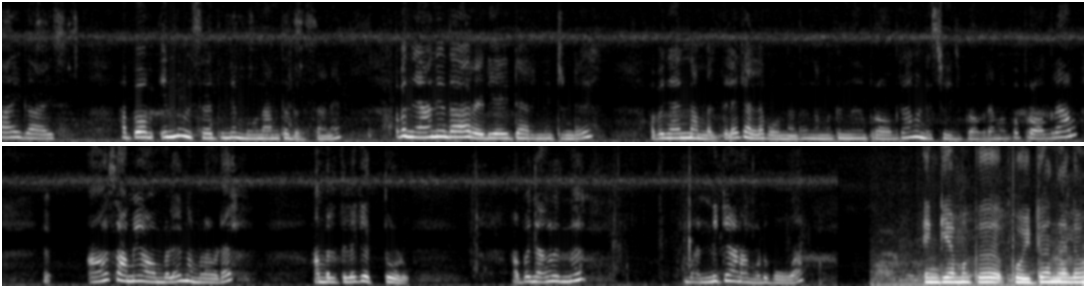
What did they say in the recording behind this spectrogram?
ഹായ് ഗായ്സ് അപ്പം ഇന്ന് ഉത്സവത്തിന്റെ മൂന്നാമത്തെ ദിവസമാണ്. അപ്പം ഞാനിതാ റെഡി ആയിട്ട് ഇറങ്ങിയിട്ടുണ്ട്. അപ്പോൾ ഞാൻ അമ്പലത്തിലേക്കല്ല പോകുന്നത്. നമുക്കിന്ന് പ്രോഗ്രാം ഉണ്ട് സ്റ്റേജ് പ്രോഗ്രാം അപ്പോൾ പ്രോഗ്രാം ആ സമയമാകുമ്പോഴേ നമ്മളവിടെ അമ്പലത്തിലേക്ക് എത്തുള്ളൂ. അപ്പോൾ ഞങ്ങളിന്ന് വണ്ടിക്കാണ് അങ്ങോട്ട് പോവുക. എങ്കിൽ നമുക്ക് പോയിട്ട് വന്നാലോ?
